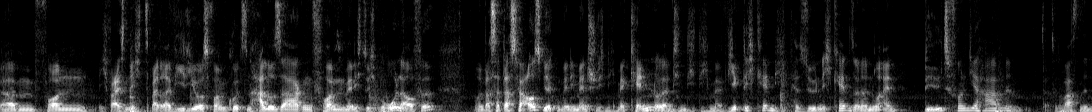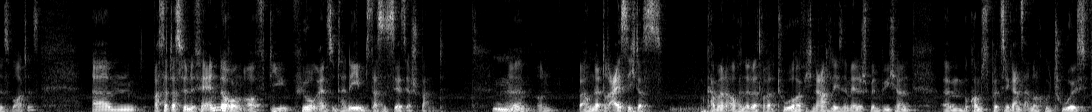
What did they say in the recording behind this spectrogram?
ähm, von, ich weiß nicht, zwei, drei Videos, von kurzen Hallo sagen, von wenn ich durchs Büro laufe. Und was hat das für Auswirkungen, wenn die Menschen dich nicht mehr kennen oder dich nicht mehr wirklich kennen, dich persönlich kennen, sondern nur ein Bild von dir haben, im also wahrsten Sinne des Wortes? Ähm, was hat das für eine Veränderung auf die Führung eines Unternehmens? Das ist sehr, sehr spannend. Mhm. Ne? Und bei 130, das kann man auch in der Literatur häufig nachlesen, in Managementbüchern, ähm, bekommst du plötzlich eine ganz andere Kultur, ist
